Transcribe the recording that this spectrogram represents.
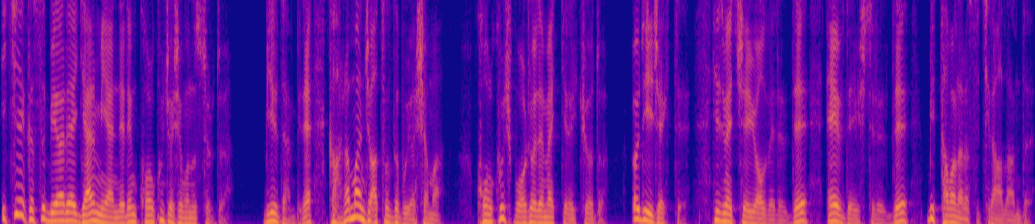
iki yakası bir araya gelmeyenlerin korkunç yaşamını sürdü. Birdenbire kahramanca atıldı bu yaşama. Korkunç borcu ödemek gerekiyordu. Ödeyecekti. Hizmetçiye yol verildi, ev değiştirildi, bir tavan arası kiralandı.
